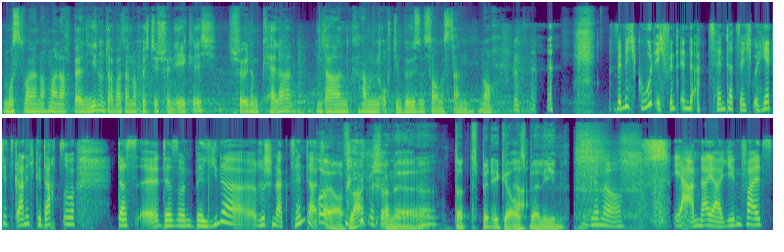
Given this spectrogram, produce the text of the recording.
Mussten wir dann nochmal nach Berlin und da war dann noch richtig schön eklig, schön im Keller. Und dann kamen auch die bösen Songs dann noch. Finde ich gut. Ich finde in der Akzent tatsächlich, ich hätte jetzt gar nicht gedacht, so, dass äh, der so einen berlinerischen Akzent hat. Oh ja, Flake schon, ja. Das bin ich aus Berlin. Genau. Ja, naja, jedenfalls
